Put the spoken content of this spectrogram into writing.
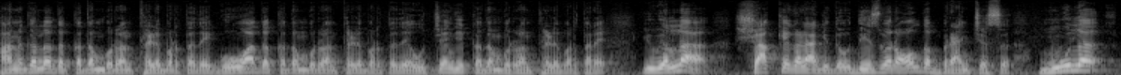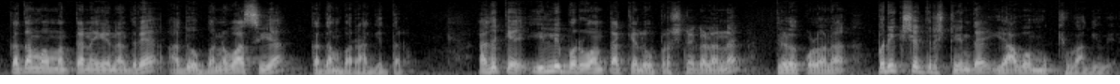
ಹಾನಗಲದ ಕದಂಬರು ಅಂತ ಹೇಳಿ ಬರ್ತದೆ, ಗೋವಾದ ಕದಂಬರು ಅಂತ ಹೇಳಿ ಬರ್ತದೆ, ಉಚ್ಚಂಗಿ ಕದಂಬರು ಅಂತ ಹೇಳಿ ಬರ್ತಾರೆ. ಇವೆಲ್ಲ ಶಾಖೆಗಳಾಗಿದ್ದವು. These were all the branches ಮೂಲ ಕದಂಬ ಮಂಥನ ಏನಂದರೆ ಅದು ಬನವಾಸಿಯ ಕದಂಬರಾಗಿದ್ದರು. ಅದಕ್ಕೆ ಇಲ್ಲಿ ಬರುವಂಥ ಕೆಲವು ಪ್ರಶ್ನೆಗಳನ್ನು ತಿಳ್ಕೊಳ್ಳೋಣ. ಪರೀಕ್ಷೆ ದೃಷ್ಟಿಯಿಂದ ಯಾವ ಮುಖ್ಯವಾಗಿವೆ?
